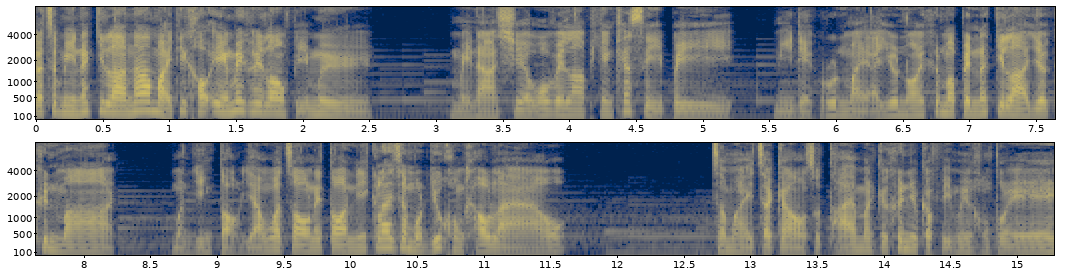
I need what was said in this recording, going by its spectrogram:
ก็จะมีนักกีฬาหน้าใหม่ที่เขาเองไม่เคยลองฝีมือ ไม่น่าเชื่อว่าเวลาเพียงแค่ 4 ปี มีเด็กรุ่นใหม่อายุน้อยขึ้นมาเป็นนักกีฬาเยอะขึ้นมาก มันยิ่งตอกย้ำว่าจองในตอนนี้ใกล้จะหมดยุคของเขาแล้ว จะใหม่จะเก่าสุดท้ายมันก็ขึ้นอยู่กับฝีมือของตัวเอง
